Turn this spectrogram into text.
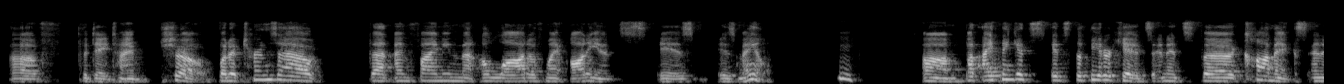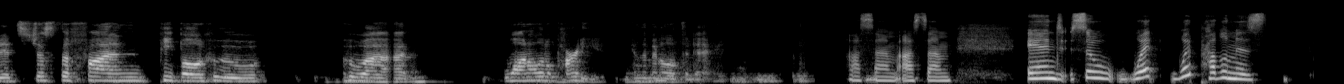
of the daytime show. But it turns out that I'm finding that a lot of my audience is is male. Hmm. Um, but I think it's it's the theater kids and it's the comics and it's just the fun people who who uh, want a little party in the middle of the day. Awesome, awesome. And so, what what problem is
